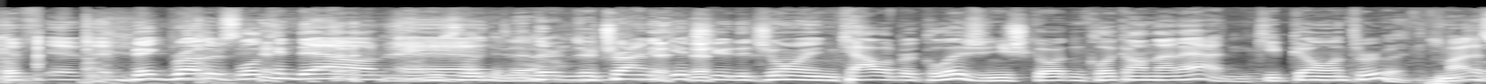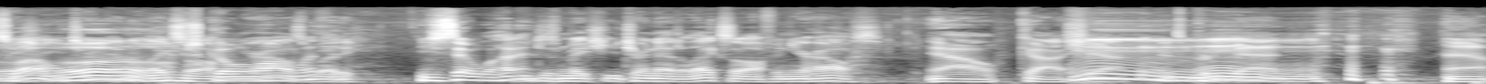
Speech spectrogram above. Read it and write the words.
if, if, if Big Brother's looking down and looking down. They're, they're trying to get you to join Caliber Collision, you should go ahead and click on that ad and keep going through it. Might as well. Make sure you turn that Alexa just off go in your along house, with buddy. it. You said what? Just make sure you turn that Alexa off in your house. Oh gosh, yeah, it's pretty bad. Yeah,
